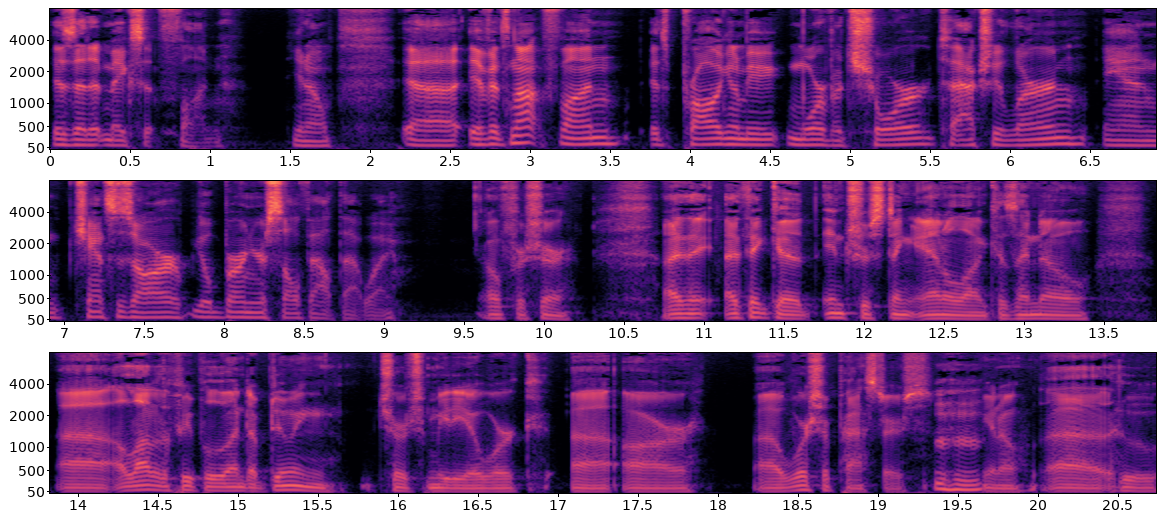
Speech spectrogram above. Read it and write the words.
is that it makes it fun. You know, uh, if it's not fun, it's probably going to be more of a chore to actually learn, and chances are you'll burn yourself out that way. Oh, for sure. I think I think an interesting analog because I know uh, a lot of the people who end up doing church media work uh, are uh, worship pastors. You know, uh, who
